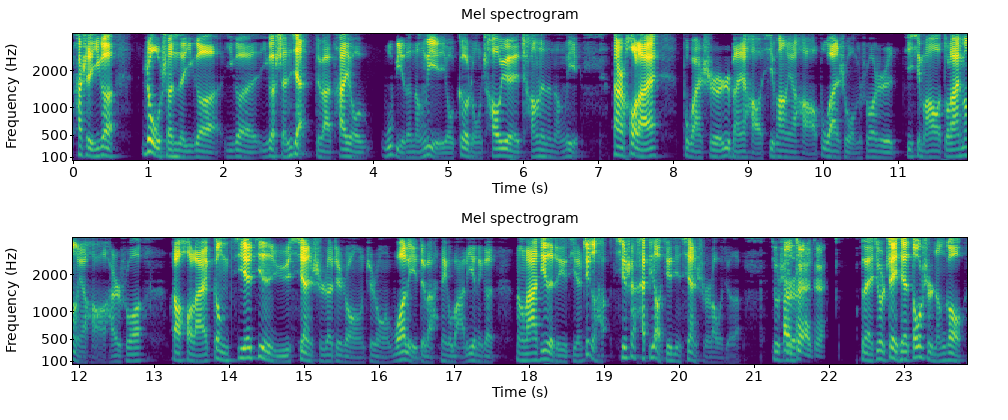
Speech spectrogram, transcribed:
它是一个肉身的一个一个一个神仙，对吧？它有无比的能力，有各种超越常人的能力。但是后来，不管是日本也好，西方也好，不管是我们说是机器猫、哆啦 A 梦也好，还是说到后来更接近于现实的这种这种窝里，对吧？那个瓦力那个弄垃圾的这个机器人，这个还其实还比较接近现实了，我觉得。就是、啊，对对对，就是这些都是能够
